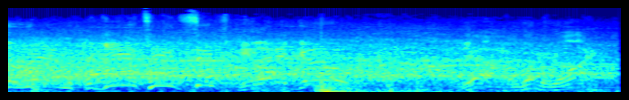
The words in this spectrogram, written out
The guillotine cinch. He let it go. Yeah, I wonder why.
